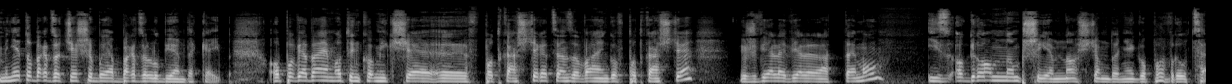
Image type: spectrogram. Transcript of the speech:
Mnie to bardzo cieszy, bo ja bardzo lubiłem The Cape. Opowiadałem o tym komiksie w podcaście, recenzowałem go w podcaście już wiele, wiele lat temu i z ogromną przyjemnością do niego powrócę.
